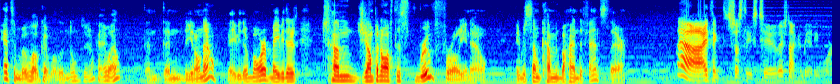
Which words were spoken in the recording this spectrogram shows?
It's a move. Okay, well then, don't- okay, well then, then you don't know. Maybe there's more. Maybe there's some jumping off this roof for all you know. Maybe some coming behind the fence there. Ah, I think it's just these two. There's not going to be any more.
